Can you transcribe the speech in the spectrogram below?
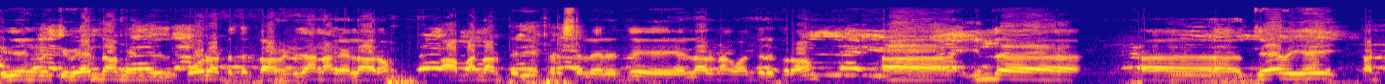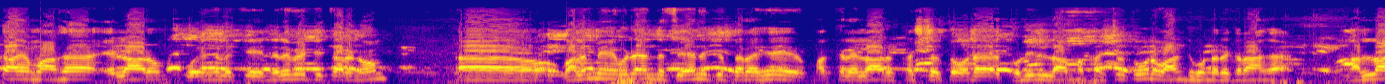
இது எங்களுக்கு வேண்டாம் என்று போராட்டத்துக்காக வேண்டிதான் நாங்க எல்லாரும் மன்னார் பெரிய கரிசல்ல இருந்து எல்லாரும் நாங்க வந்திருக்கிறோம். இந்த தேவையை கட்டாயமாக எல்லாரும் எங்களுக்கு நிறைவேற்றி தரணும். வளமையை விட இந்த ஃபேனுக்கு பிறகு மக்கள் எல்லாரும் கஷ்டத்தோட தொழில் இல்லாமல் கஷ்டத்தோடு வாழ்ந்து கொண்டிருக்கிறாங்க. நல்லா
